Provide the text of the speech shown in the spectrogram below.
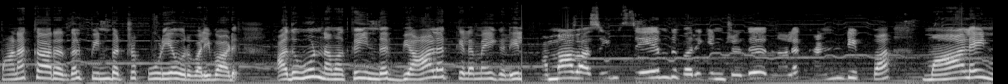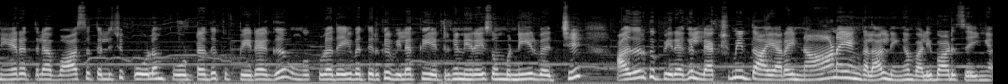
பணக்காரர்கள் பின்பற்றக்கூடிய ஒரு வழிபாடு. அதுவும் நமக்கு இந்த வியாழக்கிழமைகளில் அமாவாசையும் சேர்ந்து வருகின்றது. அதனால கண்டிப்பா மாலை நேரத்துல வாச தெளிச்சு கோலம் போட்டதுக்கு பிறகு உங்க குலதெய்வத்திற்கு விளக்கு ஏற்றுக்கு நிறை சொம்பு நீர் வச்சு அதற்கு பிறகு லக்ஷ்மி தாயாரை நாணயங்களால் நீங்க வழிபாடு செய்யுங்க.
